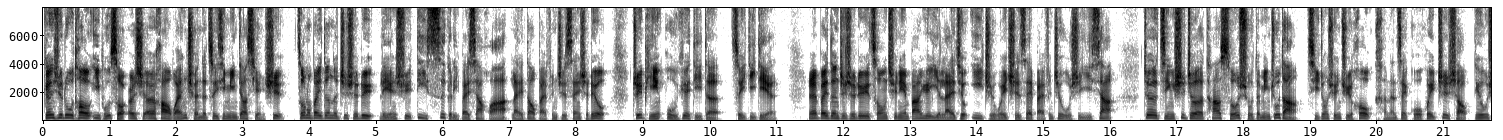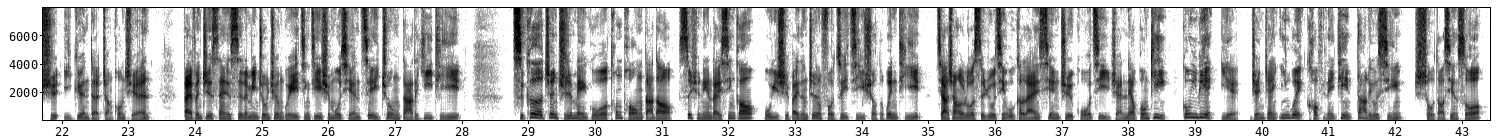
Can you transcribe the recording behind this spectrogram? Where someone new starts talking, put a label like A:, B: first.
A: 根据路透易普所二十二号完成的最新民调显示，总统拜登的支持率连续第四个礼拜下滑，来到百分之三十六，追平五月底的最低点。然而，拜登支持率从去年八月以来就一直维持在百分之五十以下，这警示着他所属的民主党，其中选举后可能在国会至少丢失一院的掌控权。百分之三十四的民众认为经济是目前最重大的议题。此刻正值美国通膨达到四十年来新高，无疑是拜登政府最棘手的问题。加上俄罗斯入侵乌克兰，限制国际燃料供应，供应链也仍然因为 COVID-19 大流行受到限缩。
